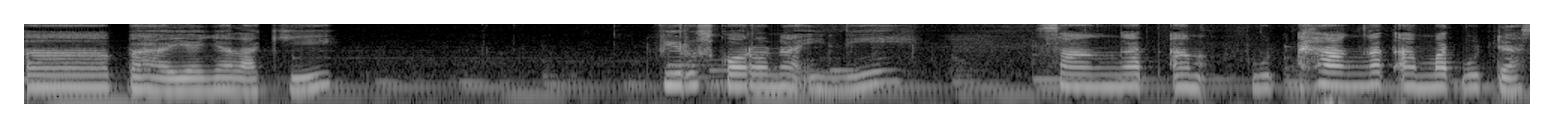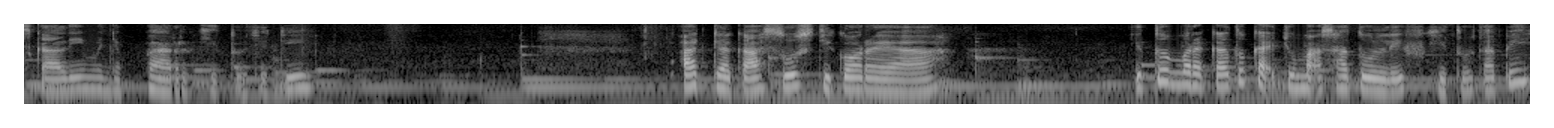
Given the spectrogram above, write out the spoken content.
uh, bahayanya lagi virus corona ini sangat am, sangat amat mudah sekali menyebar gitu. Jadi ada kasus di Korea itu mereka tuh kayak cuma satu lift gitu tapi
